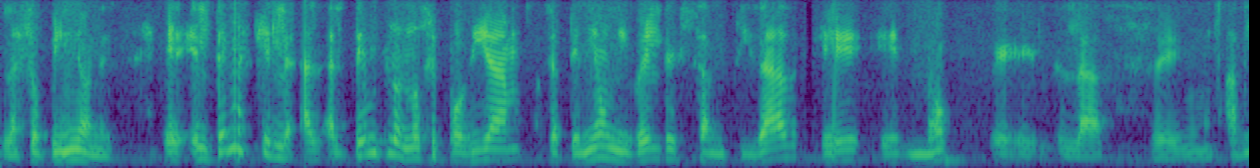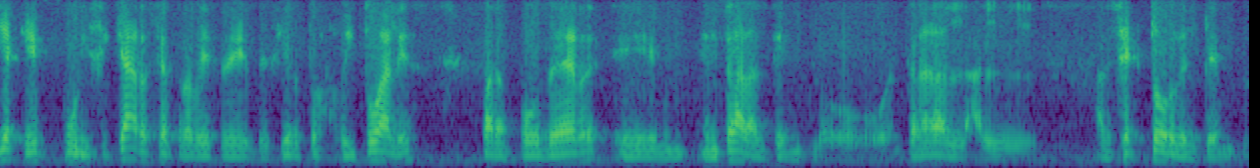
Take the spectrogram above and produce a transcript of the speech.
las opiniones. Eh, el, tema es que al, templo no se podía, o sea, tenía un nivel de santidad que eh, no eh, las había que purificarse a través de, ciertos rituales para poder entrar al templo o entrar al, al sector del templo.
